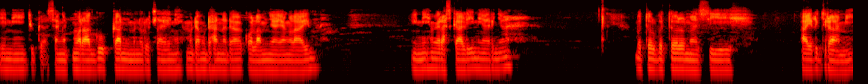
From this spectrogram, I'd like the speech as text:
Ini juga sangat meragukan menurut saya ini. Mudah-mudahan ada kolamnya yang lain. Ini merah sekali ini airnya. Betul-betul masih air jerami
